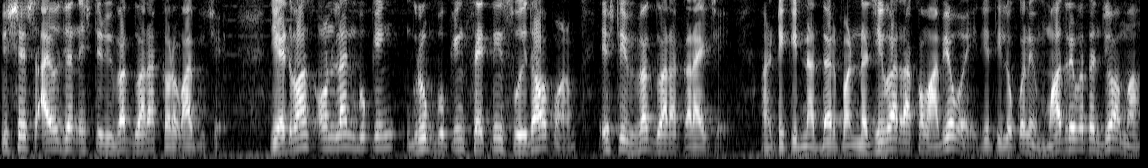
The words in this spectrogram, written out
વિશેષ આયોજન એસટી વિભાગ દ્વારા કરવામાં આવ્યું છે. જે advance online booking, group booking સહિતની સુવિધાઓ પણ એસટી વિભાગ દ્વારા કરાય છે. અને ટિકિટના દર પણ નજીવાર રાખવામાં આવ્યો હોય, જેથી લોકોને માદરે વતન જોવામાં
